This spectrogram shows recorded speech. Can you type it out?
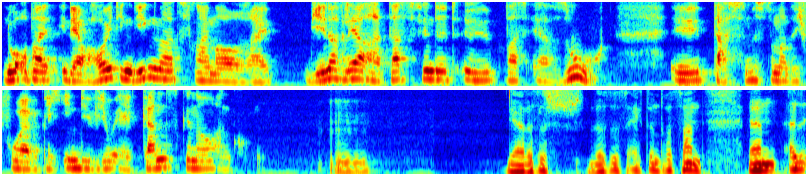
nur ob er in der heutigen Gegenwartsfreimaurerei je nach Lehrart das findet, äh, was er sucht, äh, das müsste man sich vorher wirklich individuell ganz genau angucken. Mhm. Ja, das ist, das ist echt interessant. Ähm, also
